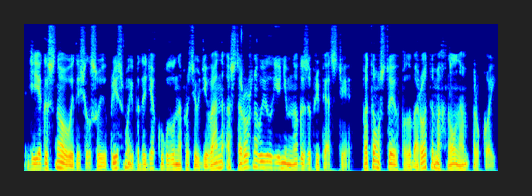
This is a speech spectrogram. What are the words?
Диего снова вытащил свою призму и, подойдя к углу напротив дивана, осторожно вывел ее немного за препятствие. Потом, стоя в полоборота, махнул нам рукой.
